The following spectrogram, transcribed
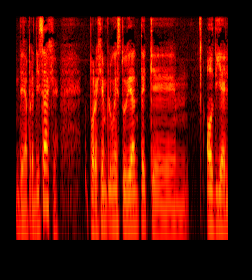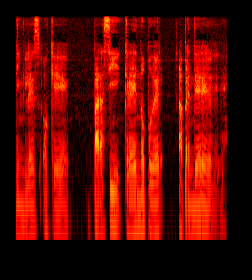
de aprendizaje. Por ejemplo, un estudiante que mm, odia el inglés o que para sí cree no poder aprender eh,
